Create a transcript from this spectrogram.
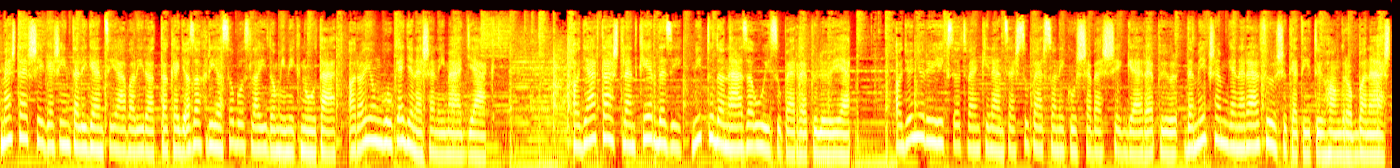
Mesterséges intelligenciával irattak egy az Achria Szoboszlai Dominik nótát, a rajongók egyenesen imádják. A gyártástrend kérdezi, mit tud a NASA új szuperrepülője. A gyönyörű X-59-es szuperszonikus sebességgel repül, de mégsem generál fölsüketítő hangrobbanást.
